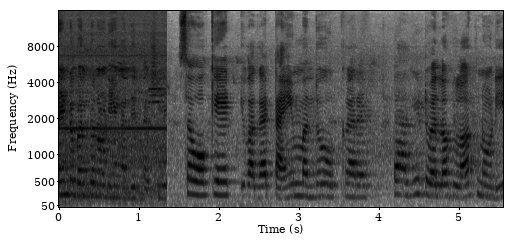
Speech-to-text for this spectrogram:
ಕರೆಂಟು ಬಂತು ನೋಡಿ ಅಂದಿದ ತಕ್ಷಣ. ಸೊ ಓಕೆ ಇವಾಗ ಟೈಮ್ ಬಂದು ಕರೆಕ್ಟಾಗಿ ಟ್ವೆಲ್ ಓ ಕ್ಲಾಕ್ ನೋಡಿ.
